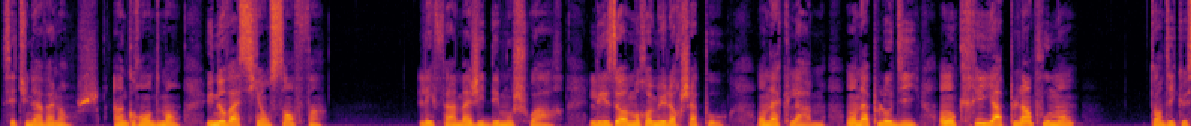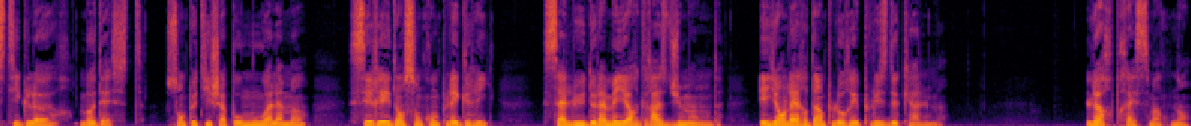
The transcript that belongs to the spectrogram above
C'est une avalanche, un grondement, une ovation sans fin. Les femmes agitent des mouchoirs, les hommes remuent leurs chapeaux, on acclame, on applaudit, on crie à plein poumon, tandis que Stigler, modeste, son petit chapeau mou à la main, serré dans son complet gris, salue de la meilleure grâce du monde, ayant l'air d'implorer plus de calme. L'heure presse maintenant.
